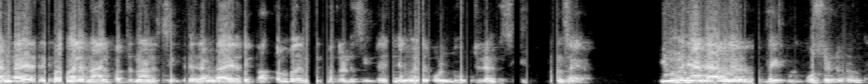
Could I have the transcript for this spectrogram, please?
രണ്ടായിരത്തി പതിനാല് നാൽപ്പത്തിനാല് സീറ്റ് രണ്ടായിരത്തി പത്തൊമ്പതിൽ മുപ്പത്തിരണ്ട് സീറ്റ് ഞങ്ങൾ ഇപ്പോൾ നൂറ്റി രണ്ട് സീറ്റ് മനസ്സിലായോ? ഇന്ന് ഞാൻ രാവിലെ ഒരു ഫേസ്ബുക്ക് പോസ്റ്റ് ഇട്ടിട്ടുണ്ട്.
